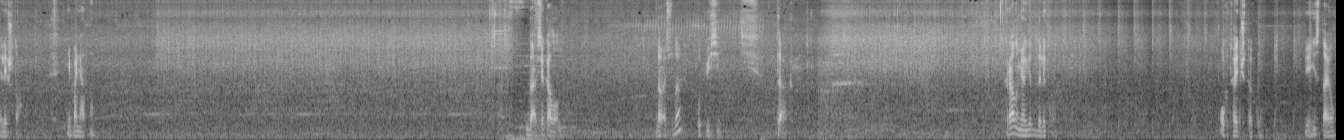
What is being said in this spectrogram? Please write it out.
Или что? Непонятно. Да, все колонны. Давай сюда. Тут висим. Так. Кран у меня где-то далеко. Ух ты, а что такое? Я не ставил.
